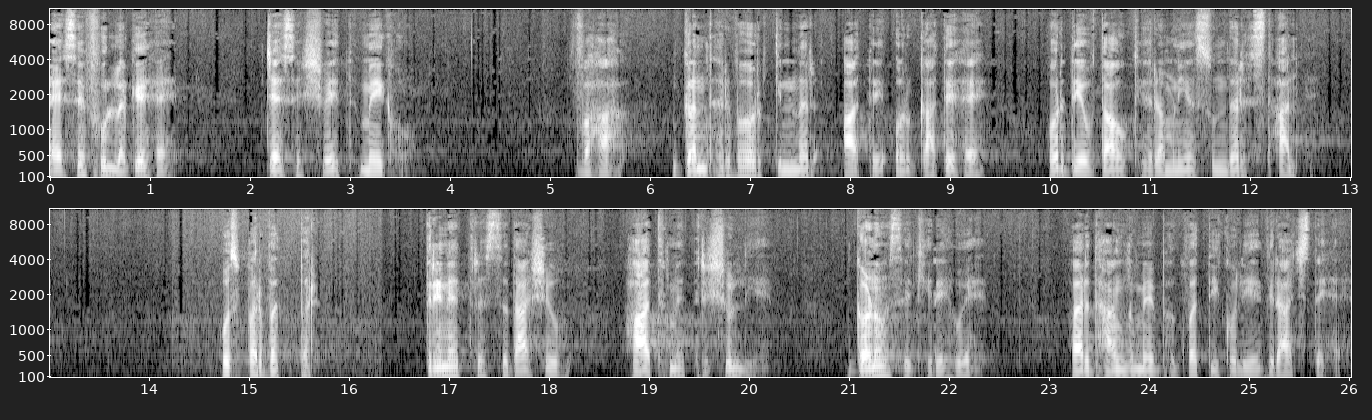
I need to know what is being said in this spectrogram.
ऐसे फूल लगे हैं जैसे श्वेत मेघ हो। वहाँ गंधर्व और किन्नर आते और गाते हैं और देवताओं के रमणीय सुंदर स्थान है। उस पर्वत पर त्रिनेत्र सदाशिव हाथ में त्रिशूल लिए गणों से घिरे हुए अर्धांग में भगवती को लिए विराजते हैं।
